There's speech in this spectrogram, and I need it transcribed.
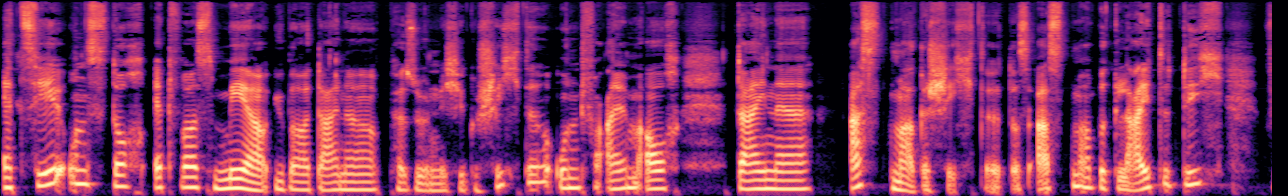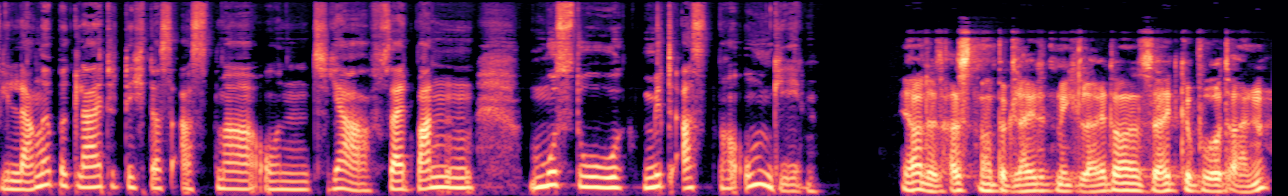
Erzähl uns doch etwas mehr über deine persönliche Geschichte und vor allem auch deine Asthma-Geschichte. Das Asthma begleitet dich. Wie lange begleitet dich das Asthma und ja, seit wann musst du mit Asthma umgehen? Ja, das Asthma begleitet mich leider seit Geburt an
